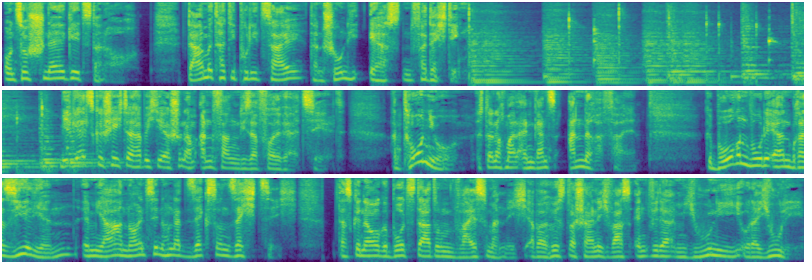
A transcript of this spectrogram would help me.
Und so schnell geht's dann auch. Damit hat die Polizei dann schon die ersten Verdächtigen. Miguels Geschichte habe ich dir ja schon am Anfang dieser Folge erzählt. Antonio ist dann nochmal ein ganz anderer Fall. Geboren wurde er in Brasilien im Jahr 1966. Das genaue Geburtsdatum weiß man nicht, aber höchstwahrscheinlich war es entweder im Juni oder Juli.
